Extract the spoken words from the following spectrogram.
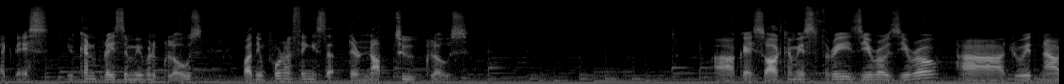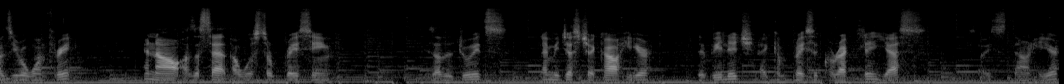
like this. You can place them even close, but the important thing is that they're not too close. Uh, okay, so Alchemist 300, uh, Druid now 013. And now, as I said, I will start placing these other druids. Let me just check out here the village. I can place it correctly, yes. So it's down here.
